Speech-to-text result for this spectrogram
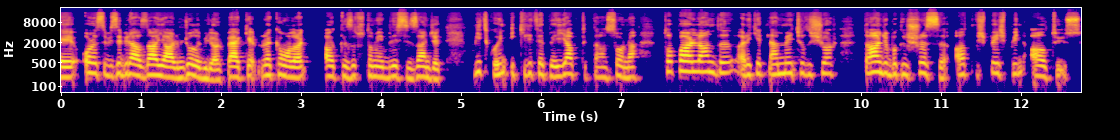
e, orası bize biraz daha yardımcı olabiliyor. Belki rakam olarak aklınızda tutamayabilirsiniz ancak Bitcoin ikili tepeyi yaptıktan sonra toparlandı, hareketlenmeye çalışıyor. Daha önce bakın şurası 65.600.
